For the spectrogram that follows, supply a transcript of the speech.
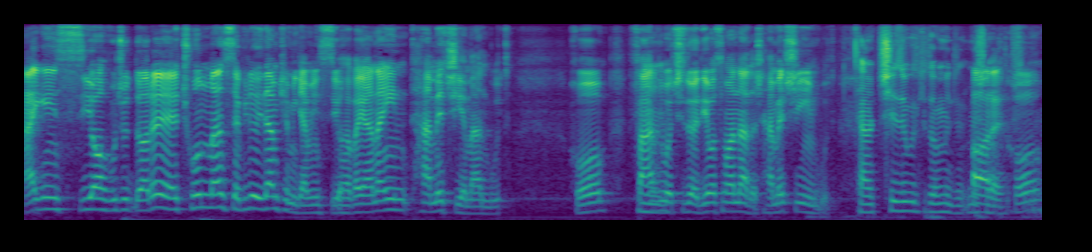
اگه این سیاه وجود داره چون من سفید دیدم که میگم این سیاهه و یعنی این همه چیه من بود. خب فرقی با چیز دیگه واسه من نداشت. همه چی این بود. تنها چیزی بود که تو می‌دونی آره خب.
